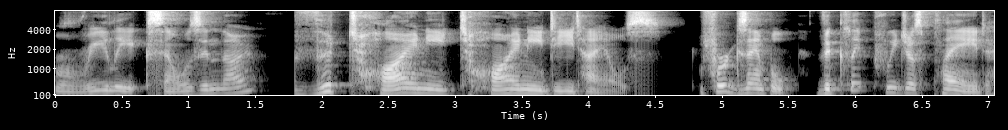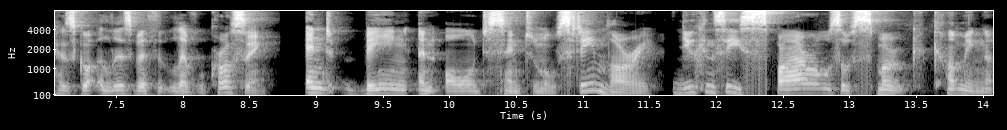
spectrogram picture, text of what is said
really excels in, though, the tiny, tiny details. For example, the clip we just played has got Elizabeth at level crossing. And being an old Sentinel steam lorry, you can see spirals of smoke coming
